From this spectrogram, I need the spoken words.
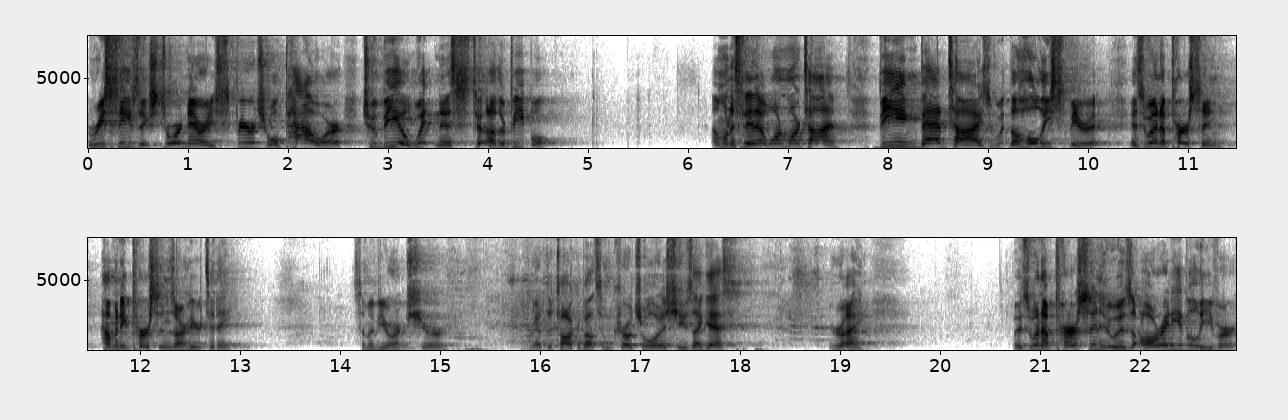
receives extraordinary spiritual power to be a witness to other people. I want to say that one more time. Being baptized with the Holy Spirit is when a person, how many persons are here today? Some of you aren't sure. We have to talk about some cultural issues, I guess. Right? It's when a person who is already a believer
